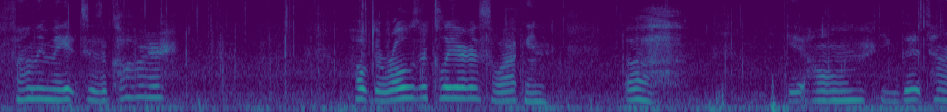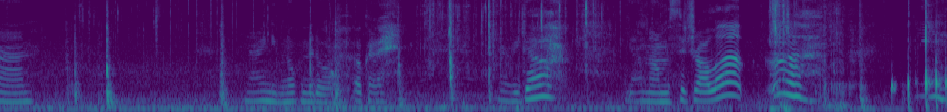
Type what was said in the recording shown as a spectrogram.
Finally made it to the car. Hope the roads are clear so I can uh, get home in good time. I ain't even opened the door. Okay. There we go. Y'all know I'm gonna sit y'all up. Ugh. Yeah.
